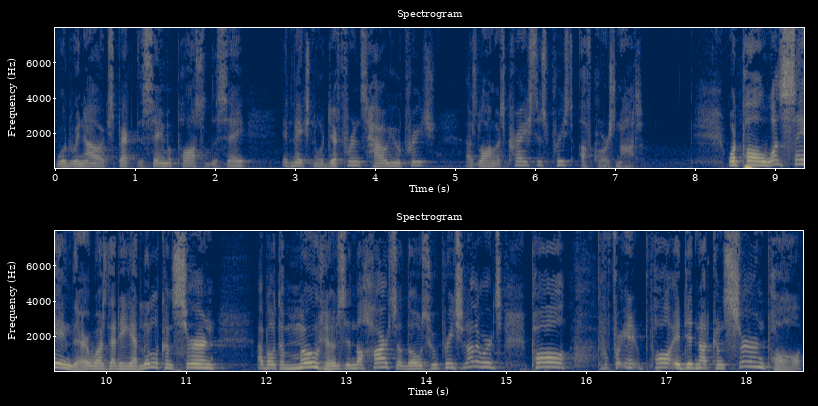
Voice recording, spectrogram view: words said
Would we now expect the same apostle to say, It makes no difference how you preach as long as Christ is preached? Of course not. What Paul was saying there was that he had little concern about the motives in the hearts of those who preach. In other words, Paul, Paul, it did not concern Paul.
